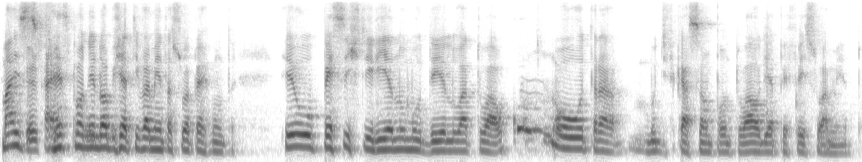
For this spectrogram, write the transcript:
Mas, Perfeito. respondendo objetivamente à sua pergunta, eu persistiria no modelo atual, com outra modificação pontual de aperfeiçoamento.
